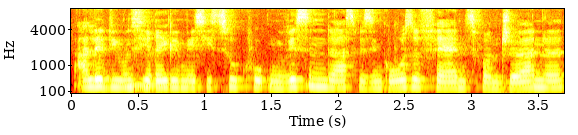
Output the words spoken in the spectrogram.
Alle, die uns hier regelmäßig zugucken, wissen das. Wir sind große Fans von Journal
